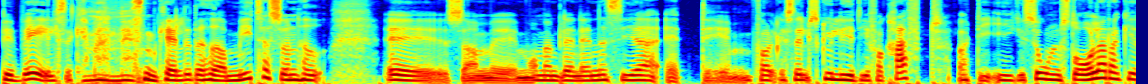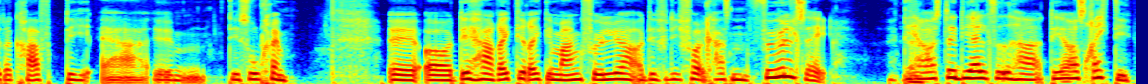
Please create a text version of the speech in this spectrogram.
bevægelse, kan man næsten kalde det, der hedder metasundhed, øh, som, øh, hvor man blandt andet siger, at øh, folk er selv skyldige, at de får kræft, og det er ikke solens stråler, der giver dig kræft, det er, øh, det er solcreme. Øh, og det har rigtig, rigtig mange følgere, og det er fordi folk har sådan en følelse af, det er ja. også det, de altid har. Det er også rigtigt.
